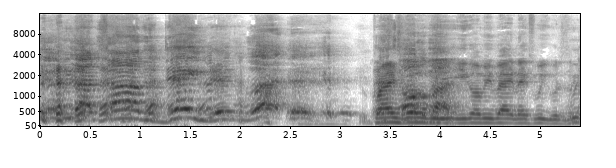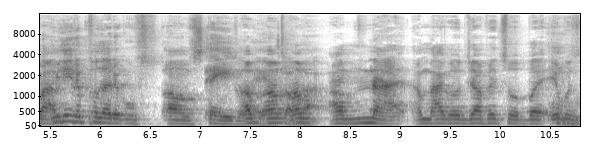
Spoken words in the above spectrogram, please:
nigga? We got time today, nigga. What? Price gonna be. He gonna be back next week with his We, we need a political um, stage I'm. I'm, I'm. I'm not. I'm not gonna jump into it, but it Mm-hmm. was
